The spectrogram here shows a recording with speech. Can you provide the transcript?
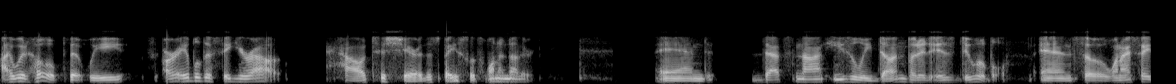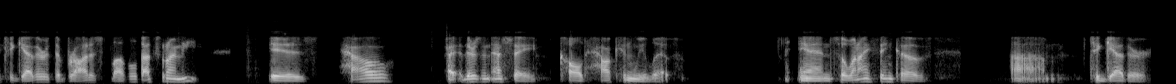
I would hope that we are able to figure out how to share the space with one another. And that's not easily done, but it is doable. And so when I say together at the broadest level, that's what I mean is how there's an essay called How Can We Live? And so when I think of um, together,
